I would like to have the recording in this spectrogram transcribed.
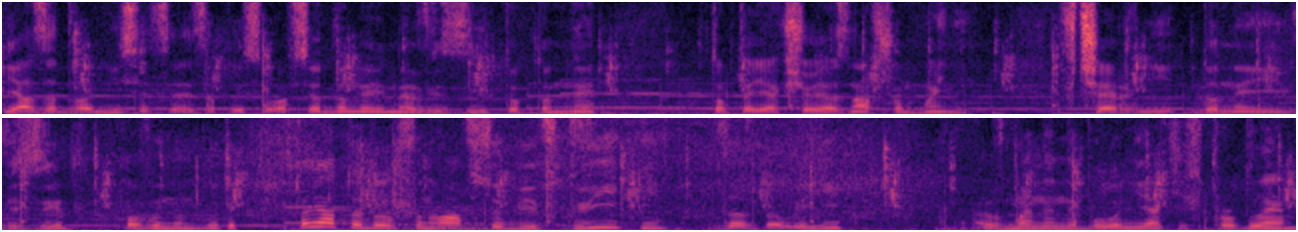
Я за два місяці записувався до неї на візит, тобто не Тобто, якщо я знав, що мені в червні до неї візит повинен бути, то я телефонував собі в квітні заздалегідь. В мене не було ніяких проблем.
